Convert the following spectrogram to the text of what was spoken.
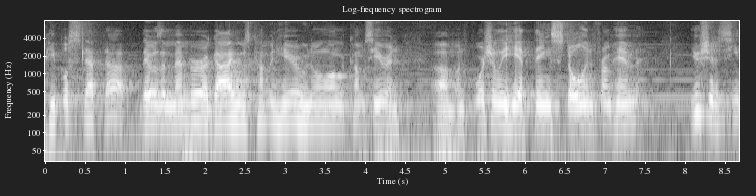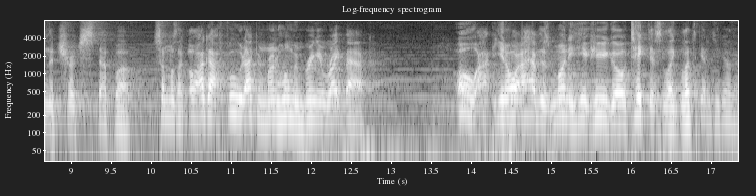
people stepped up. There was a member, a guy who was coming here who no longer comes here, and um, unfortunately, he had things stolen from him. You should have seen the church step up. Someone's like, Oh, I got food. I can run home and bring it right back. Oh, I, you know what? I have this money. Here, here you go. Take this. Like, let's get it together.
